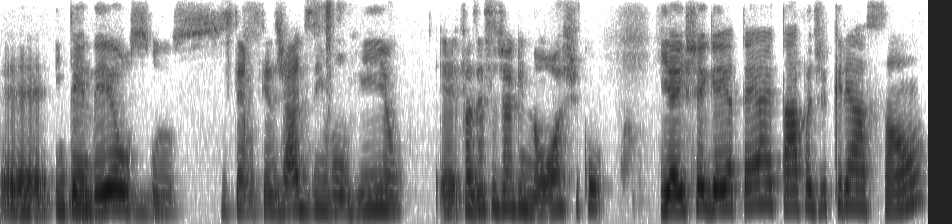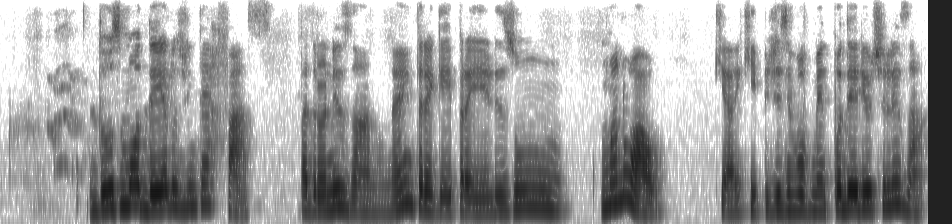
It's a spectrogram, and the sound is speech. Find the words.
é, entender os, os, sistemas que eles já desenvolviam, é, fazer esse diagnóstico. E aí cheguei até a etapa de criação dos modelos de interface, padronizando, né? Entreguei para eles um, um manual que a equipe de desenvolvimento poderia utilizar.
